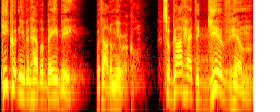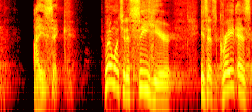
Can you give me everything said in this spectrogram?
he couldn't even have a baby without a miracle. So God had to give him Isaac. What I want you to see here is as great as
